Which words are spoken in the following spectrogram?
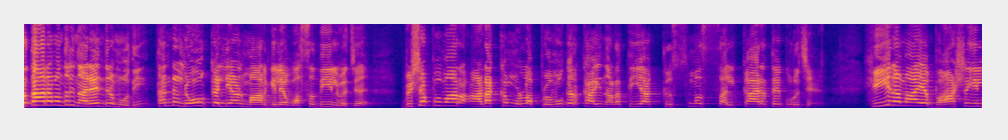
പ്രധാനമന്ത്രി നരേന്ദ്രമോദി തന്റെ ലോക് കല്യാൺ മാർഗിലെ വസതിയിൽ വെച്ച് ബിഷപ്പുമാർ അടക്കമുള്ള പ്രമുഖർക്കായി നടത്തിയ ക്രിസ്മസ് സൽക്കാരത്തെക്കുറിച്ച് ഹീനമായ ഭാഷയിൽ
